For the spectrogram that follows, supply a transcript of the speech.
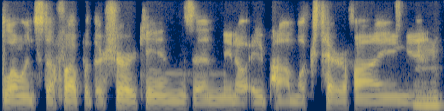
blowing stuff up with their shurikens, and you know Aipom looks terrifying, and Mhm.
